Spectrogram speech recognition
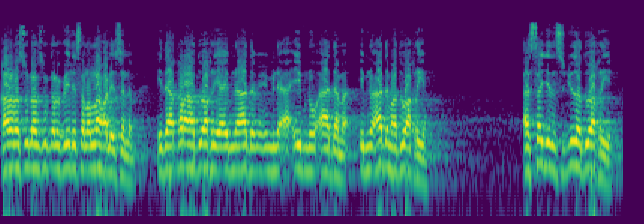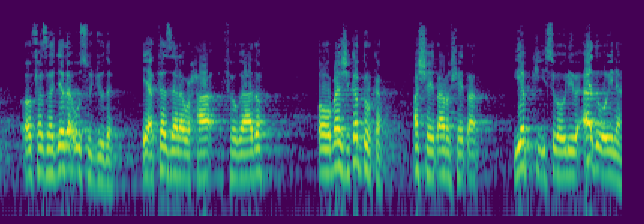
qaala rasul rasulka wuxuu yidhi sala allahu alay wasalam idaa qara'a hadduu akhriya ibnu aadam ibnu aadama ibnu aadam hadduu akhriyo? Asajada sujuud hadduu akhriyo? Oo fasajada uu sujuuda? Ictazala waxaa fogaado oo meesha ka durka ashayaanu shayaan yabkii isagoo weliba aad u oynaa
